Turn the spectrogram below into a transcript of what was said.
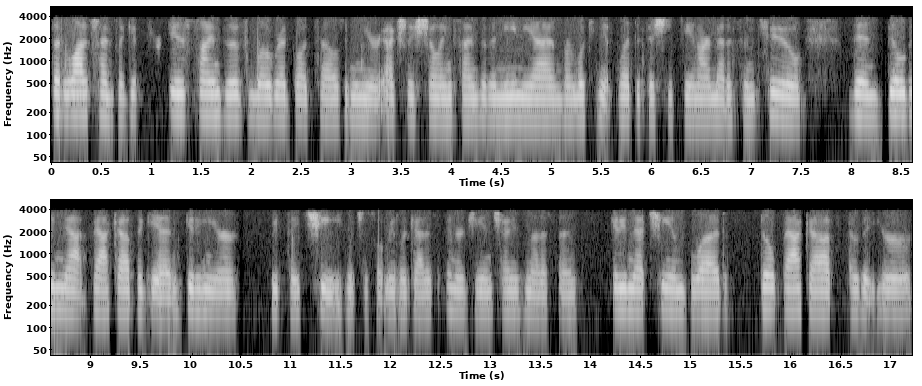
But a lot of times, like if is signs of low red blood cells. Mean, you're actually showing signs of anemia, and we're looking at blood deficiency in our medicine too. Then building that back up again, getting your we'd say qi, which is what we look at as energy in Chinese medicine, getting that qi and blood built back up so that your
